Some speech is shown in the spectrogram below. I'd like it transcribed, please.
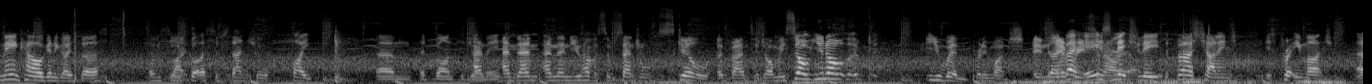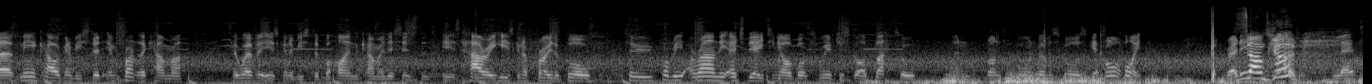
me and Cal are going to go first. Obviously, Right. he's got a substantial height um, advantage on And, me. and then and then you have a substantial skill advantage on me. So you know you win pretty much in So every bet it is scenario. literally the first challenge is pretty much uh, me and Cal are going to be stood in front of the camera. Whoever is going to be stood behind the camera in this instance is Harry. He's going to throw the ball to probably around the edge of the 18 yard box. We've just got a battle and run to the ball and whoever scores gets Cool. the point. Ready? Sounds good. Let's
